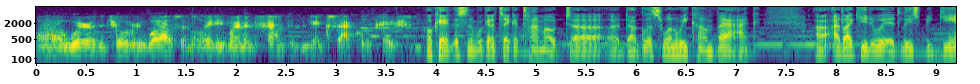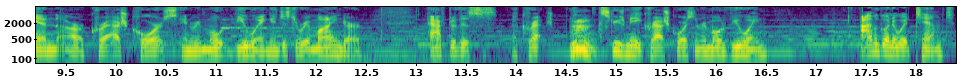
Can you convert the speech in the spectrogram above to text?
uh, where the jewelry was, and the lady went and found it in the exact location. Okay, listen, we're going to take a timeout, uh, uh, Douglas. When we come back, uh, I'd like you to at least begin our crash course in remote viewing. And just a reminder, after this uh, cra- excuse me crash course in remote viewing, I'm going to attempt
